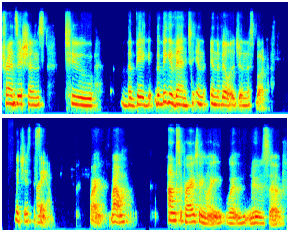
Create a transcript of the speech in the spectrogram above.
transitions to the big the big event in in the village in this book, which is the Right. seance. Right. Well, unsurprisingly, with news of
